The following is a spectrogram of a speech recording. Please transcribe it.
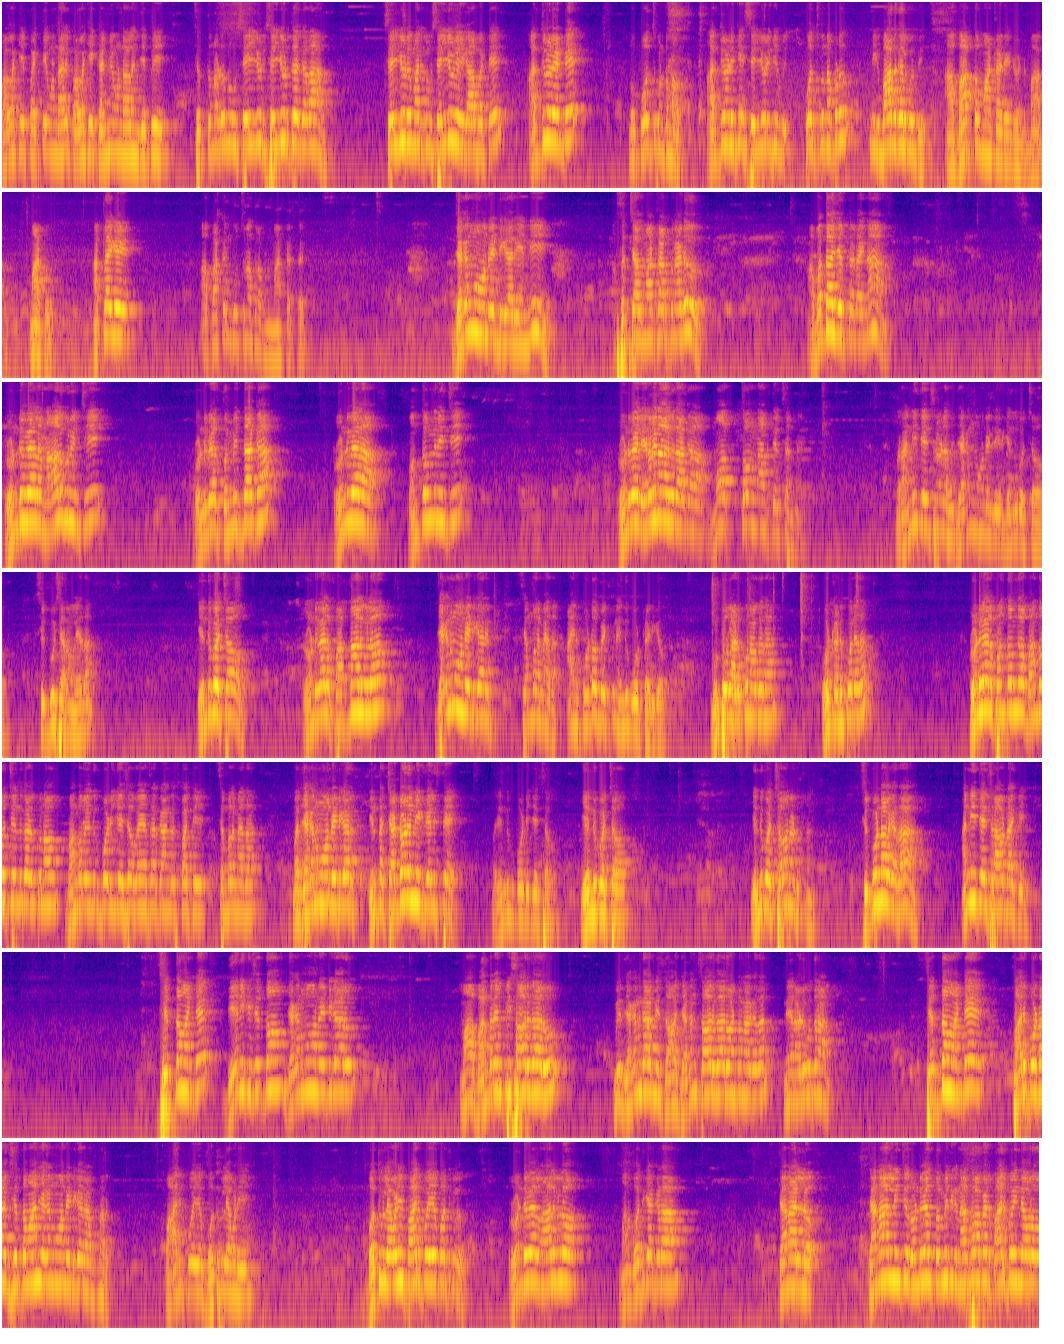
పళ్ళకి పట్టి ఉండాలి పళ్ళకి కమ్మి ఉండాలని చెప్పి చెప్తున్నాడు. నువ్వు శల్యుడు శల్యుడితో కదా. శల్యుడు మరి నువ్వు శల్యుడివి కాబట్టి అర్జునుడు అంటే నువ్వు పోల్చుకుంటున్నావు. అర్జునుడికి శల్యుడికి పోల్చుకున్నప్పుడు నీకు బాధ కలుగుద్ది. ఆ బాధతో మాట్లాడేటువంటి బాధ మాటలు. అట్లాగే ఆ పక్కన కూర్చున్న అతను ఒకటి మాట్లాడతాడు. జగన్మోహన్ రెడ్డి గారి అన్ని అసత్యాలు మాట్లాడుతున్నాడు. అబద్ధాలు చెప్తాడు ఆయన. రెండు వేల నాలుగు నుంచి రెండు వేల తొమ్మిది దాకా రెండు వేల పంతొమ్మిది నుంచి రెండు వేల ఇరవై నాలుగు దాకా మొత్తం నాకు తెలుసు అన్నాడు. మరి అన్నీ తెలిసినాడు అసలు జగన్మోహన్ రెడ్డి దగ్గరికి ఎందుకు వచ్చావు? సిగ్గు శరం లేదా? ఎందుకు వచ్చావు? రెండు వేల పద్నాలుగులో జగన్మోహన్ రెడ్డి గారి సింబల మీద ఆయన ఫోటో పెట్టుకుని ఎందుకు ఓట్లు అడిగావు? గుంటూరులో అడుక్కున్నావు కదా? ఓట్లు అడుక్కోలేదా? రెండు వేల పంతొమ్మిదిలో బందర్ వచ్చి ఎందుకు అడుక్కున్నావు? బందర్లో ఎందుకు పోటీ చేసావు వైఎస్ఆర్ కాంగ్రెస్ పార్టీ సింబల మీద? మరి జగన్మోహన్ రెడ్డి గారు ఇంత చెడ్డోడని నీకు తెలిస్తే మరి ఎందుకు పోటీ చేసావు ఎందుకు వచ్చావు? ఎందుకు వచ్చావు అని అడుగుతున్నాను. సిగ్గుండాలి కదా? అన్నీ తెలిసి రావటానికి. సిద్ధం అంటే దేనికి సిద్ధం? జగన్మోహన్ రెడ్డి గారు? మా బందర్ ఎంపీ సారు గారు? మీరు జగన్ గారిని జగన్ సారు గారు అంటున్నారు కదా? నేను అడుగుతున్నాను. సిద్ధం అంటే పారిపోవడానికి సిద్ధమా అని జగన్మోహన్ రెడ్డి గారు అంటున్నారు. పారిపోయే బతుకులు ఎవడి? బతుకులు ఎవడి పారిపోయే బతుకులు? రెండు వేల నాలుగులో మన బతుకు ఎక్కడ? తెనాలిలో. తెనాలి నుంచి రెండు వేల తొమ్మిదికి నరసరావుపేట పారిపోయింది ఎవరు?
